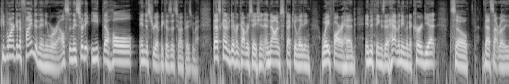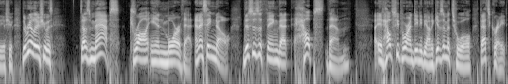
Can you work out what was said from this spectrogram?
people aren't going to find it anywhere else. And they sort of eat the whole industry up because that's the only place you can buy. That's kind of a different conversation. And now I'm speculating way far ahead into things that haven't even occurred yet. So that's not really the issue. The real issue is does maps draw in more of that? And I say no. This is a thing that helps them it helps people who are on D&D Beyond. It gives them a tool. That's great.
